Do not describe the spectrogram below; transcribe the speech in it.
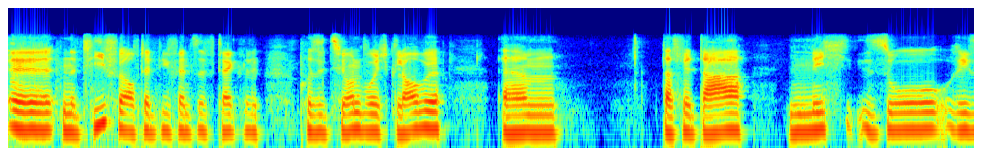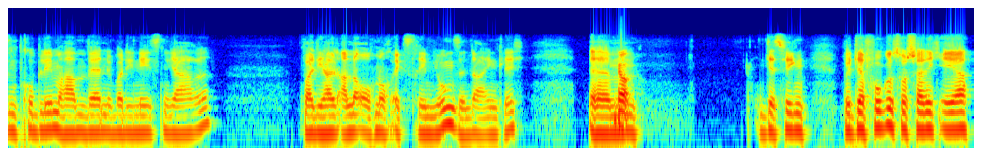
äh, eine Tiefe auf der Defensive Tackle Position, wo ich glaube, ähm, dass wir da nicht so riesen Probleme haben werden über die nächsten Jahre, weil die halt alle auch noch extrem jung sind eigentlich. Ähm, Ja. Deswegen wird der Fokus wahrscheinlich eher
